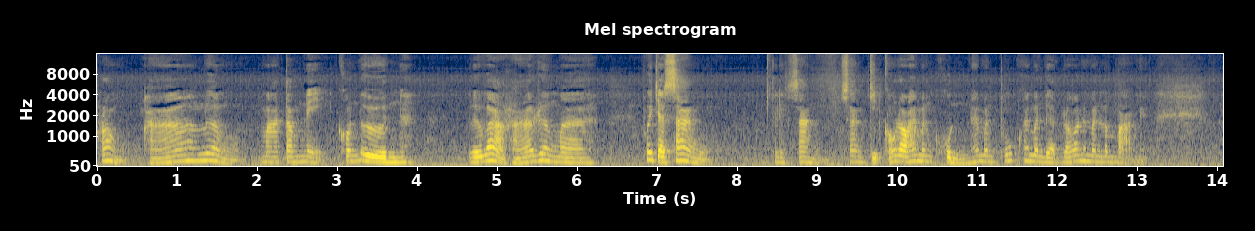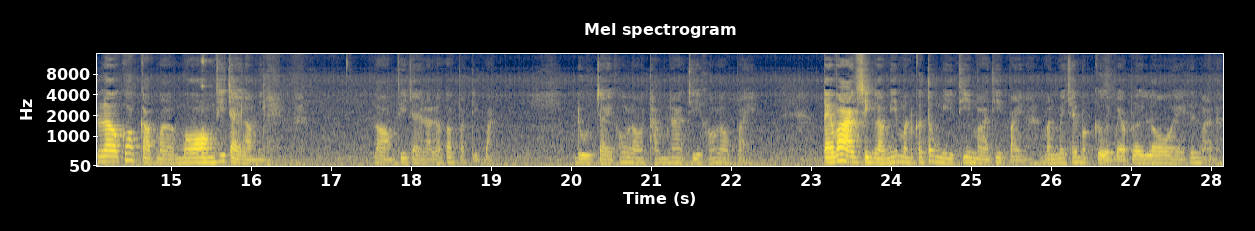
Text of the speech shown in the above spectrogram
พร่อง หาเรื่องมาตำหนิคนอื่นนะหรือว่าหาเรื่องมา เพื่อจะสร้างเรียกสร้างสร้างกิจของเราให้มันขุนให้มันทุกข์ให้มันเดือดร้อนให้มันลำบากเนี่ย เราก็กลับมามองที่ใจเรานี่ไง ลองที่ใจเราแล้วก็ปฏิบัติ ดูใจของเราทำหน้าที่ของเราไป แต่ว่าสิ่งเหล่านี้มันก็ต้องมีที่มาที่ไปนะ มันไม่ใช่มาเกิดแบบลอยๆขึ้นมานะ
